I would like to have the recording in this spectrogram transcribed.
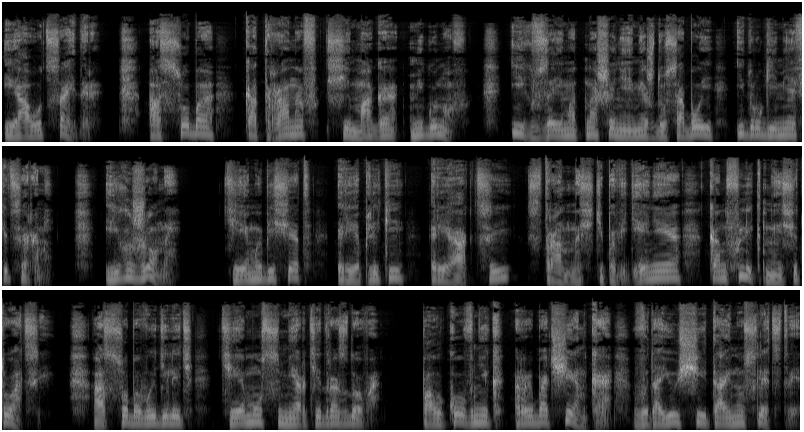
и аутсайдеры. Особо Катранов, Симага, Мигунов. Их взаимоотношения между собой и другими офицерами. Их жены. Темы бесед, реплики, реакции, странности поведения, конфликтные ситуации. Особо выделить тему смерти Дроздова полковник Рыбаченко, выдающий тайну следствия,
